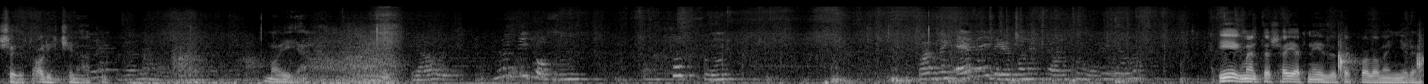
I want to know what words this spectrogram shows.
Sőt, alig csináltam. Ma ilyen. Van. Jégmentes helyet nézzetek valamennyire.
